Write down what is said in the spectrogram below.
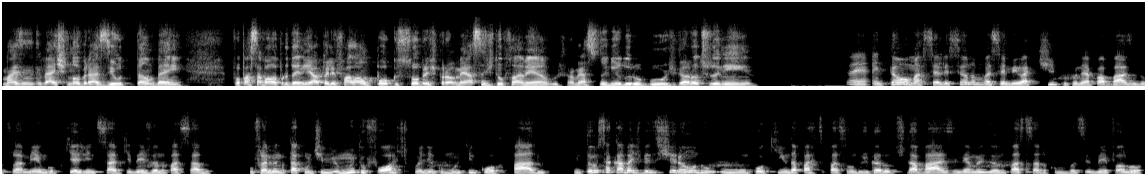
mais investe no Brasil também. Vou passar a bola para o Daniel para ele falar um pouco sobre as promessas do Flamengo, as promessas do Ninho do Urubu, os garotos do Ninho. É, então, Marcelo, esse ano vai ser meio atípico né, para a base do Flamengo, porque a gente sabe que desde o ano passado o Flamengo está com um time muito forte, com um elenco muito encorpado. Então isso acaba, às vezes, tirando um pouquinho da participação dos garotos da base, né? Mas ano passado, como você bem falou,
